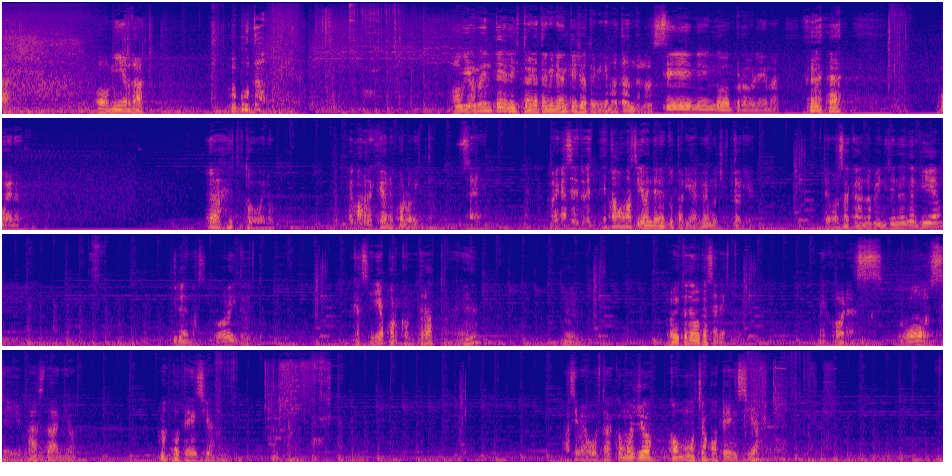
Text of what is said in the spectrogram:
¡Oh, mierda! ¡Oh, puta! Obviamente la historia terminó en que yo terminé matándolo, sin ningún problema. bueno. Ah, esto estuvo bueno. Hay más regiones por lo visto. Sí. Para que estamos básicamente en el tutorial, no hay mucha historia. Debo sacar la munición de energía. Y lo demás, bonito esto. Cacería por contrato, ¿eh? Hmm. Ahorita tengo que hacer esto. Mejoras. Oh, sí, más daño. Más potencia. Así me gusta, como yo, con mucha potencia.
